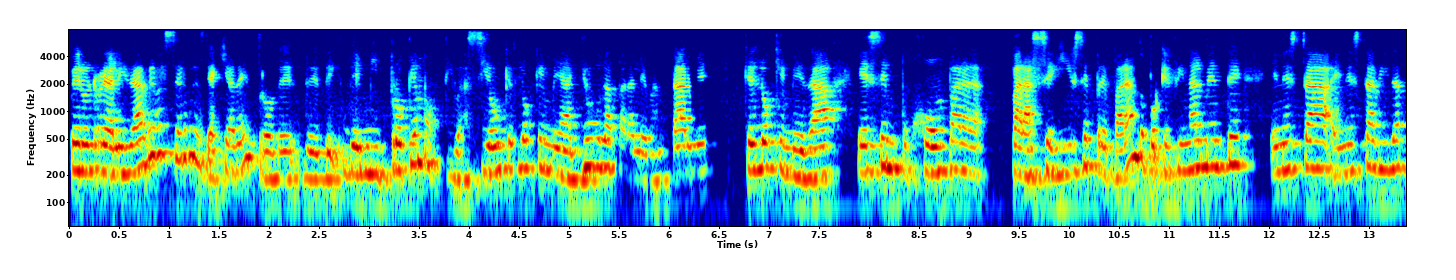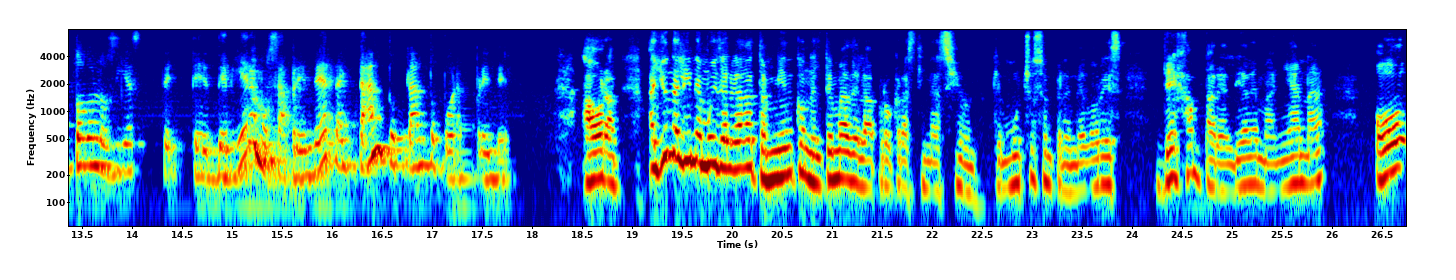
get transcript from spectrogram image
pero en realidad debe ser desde aquí adentro, de, mi propia motivación, que es lo que me ayuda para levantarme, que es lo que me da ese empujón para, para seguirse preparando, porque finalmente en esta, en esta vida todos los días debiéramos aprender, hay tanto, tanto por aprender. Ahora, hay una línea muy delgada también con el tema de la procrastinación, que muchos emprendedores dejan para el día de mañana, o,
